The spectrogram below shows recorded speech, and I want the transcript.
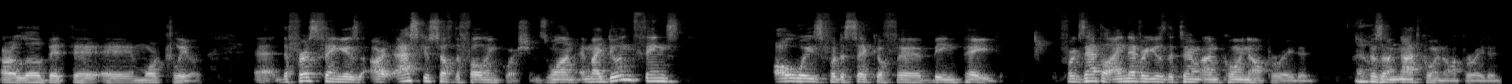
are a little bit uh, uh, more clear. Uh, the first thing is are, ask yourself the following questions. One am i doing things always for the sake of uh, being paid? For example i never use the term i'm coin operated no. because i'm not coin operated.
